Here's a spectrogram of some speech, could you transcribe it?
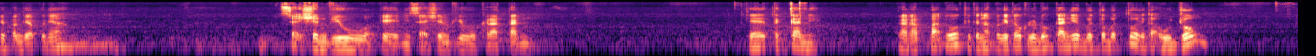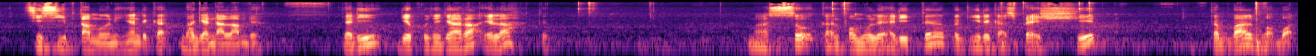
dia panggil apa ni ah section view okey ni section view keratan okey tekan ni dah rapat tu kita nak bagi tahu kedudukan dia betul-betul dekat ujung sisi pertama ni yang dekat bahagian dalam dia. Jadi dia punya jarak ialah masukkan formula editor, pergi dekat spreadsheet, tebal blockboard.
